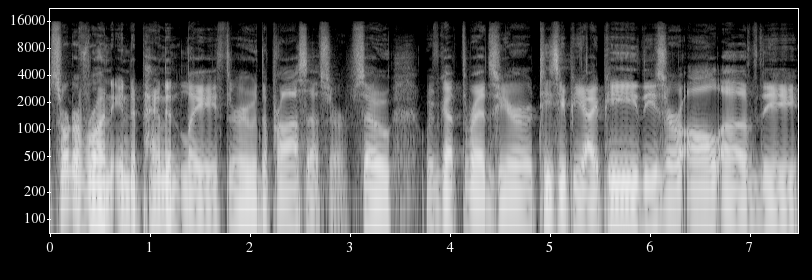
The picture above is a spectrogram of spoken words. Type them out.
sort of run independently through the processor. So we've got threads here, TCP IP, these are all of the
